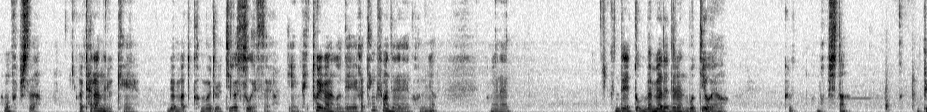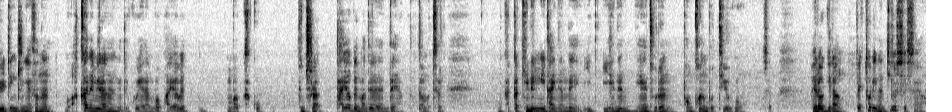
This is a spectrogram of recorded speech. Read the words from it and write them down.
한번 봅시다. 어, 테라는 이렇게 몇몇 건물들을 띄울 수가 있어요. 게임 팩토리라는 건데 얘가 탱크 만드는 애거든요. 그러면은 근데 또 몇몇 애들은 못 띄워요. 그 한번 봅시다. 빌딩 중에서는 뭐 아카데미라는 게도 있고 얘는 뭐 파이어벳 뭐 갖고 분출한 파이어벳 애인데 아무튼 뭐 각각 기능이 다 있는데 이, 얘는 얘 둘은 벙커는 못 띄우고 배럭이랑 팩토리는 띄울 수 있어요.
